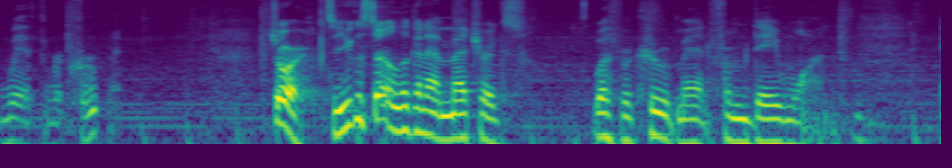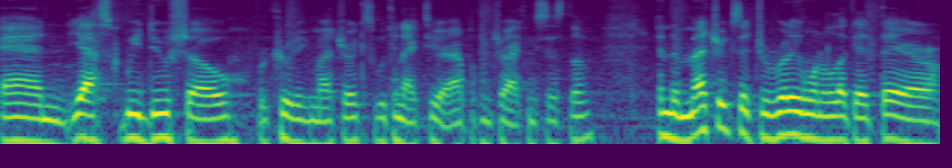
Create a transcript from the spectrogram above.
with recruitment? Sure. So you can start looking at metrics with recruitment from day one. And yes, we do show recruiting metrics. We connect to your applicant tracking system. And the metrics that you really want to look at there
